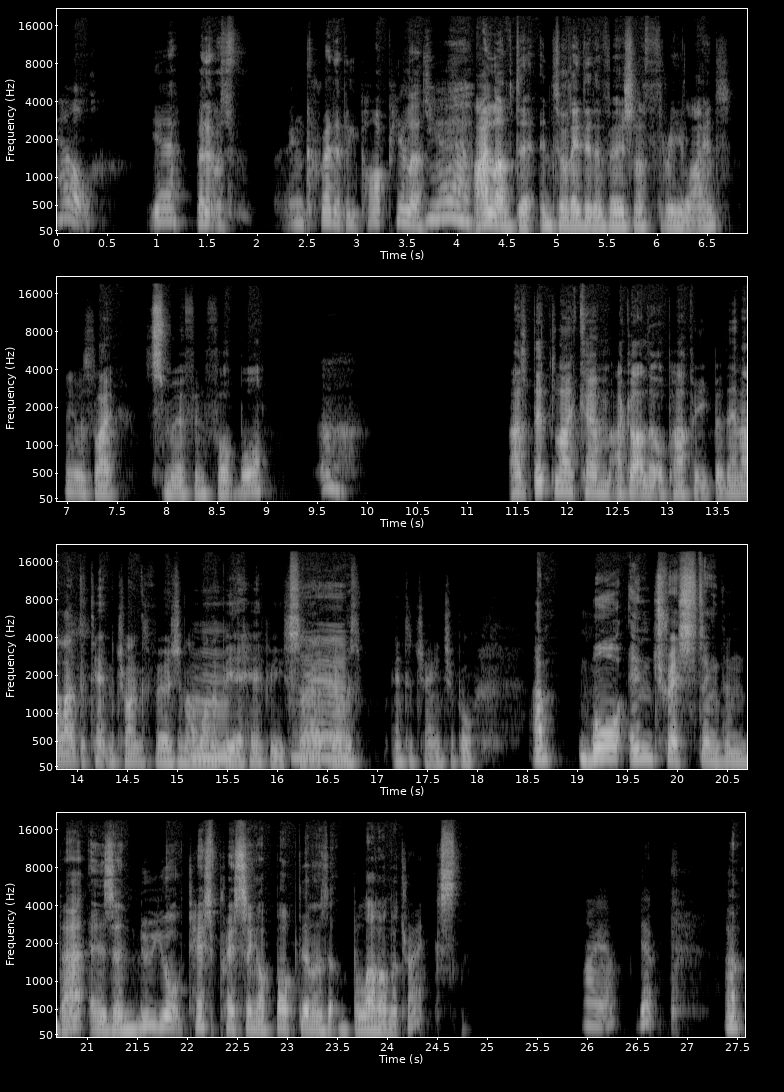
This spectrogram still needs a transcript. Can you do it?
hell. Yeah, but it was incredibly popular. Yeah. I loved it until they did a version of Three Lions. I think it was like Smurf and football. Ugh. I did like um I got a little puppy, but then I liked the Technotronics version. I want to Mm. be a hippie, so Yeah. it was interchangeable. Um, more interesting than that is a New York test pressing of Bob Dylan's "Blood on the Tracks." Oh yeah. Yep. Um,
